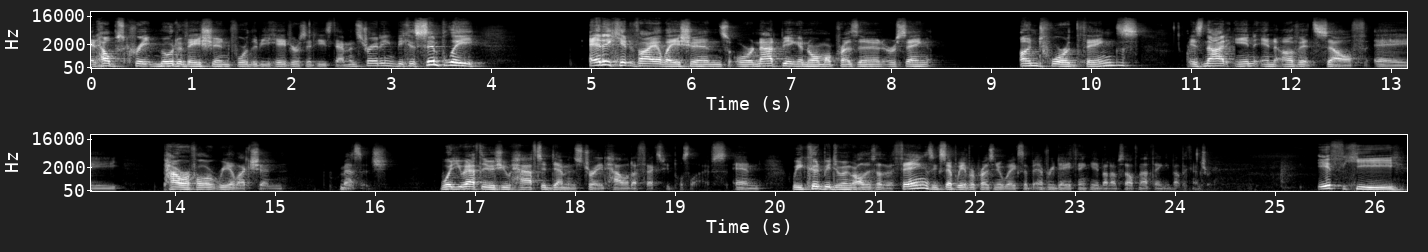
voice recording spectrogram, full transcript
it helps create motivation for the behaviors that he's demonstrating because simply etiquette violations or not being a normal president or saying untoward things is not in and of itself a powerful reelection message what you have to do is you have to demonstrate how it affects people's lives. And we could be doing all these other things, except we have a president who wakes up every day thinking about himself, not thinking about the country. If he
